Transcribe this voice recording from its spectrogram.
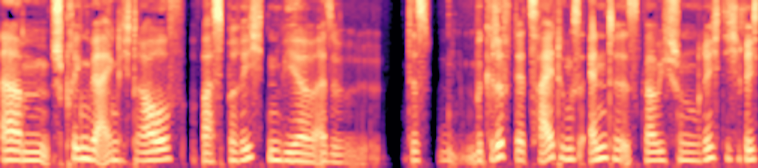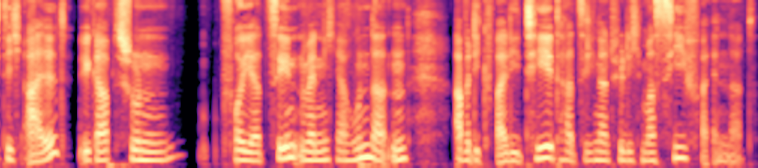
ähm, springen wir eigentlich drauf? Was berichten wir? Also das Begriff der Zeitungsente ist, glaube ich, schon richtig, richtig alt. Die gab es schon vor Jahrzehnten, wenn nicht Jahrhunderten. Aber die Qualität hat sich natürlich massiv verändert.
